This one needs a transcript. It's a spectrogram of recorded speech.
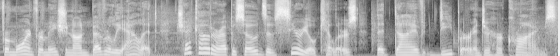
For more information on Beverley Allitt, check out our episodes of Serial Killers that dive deeper into her crimes.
